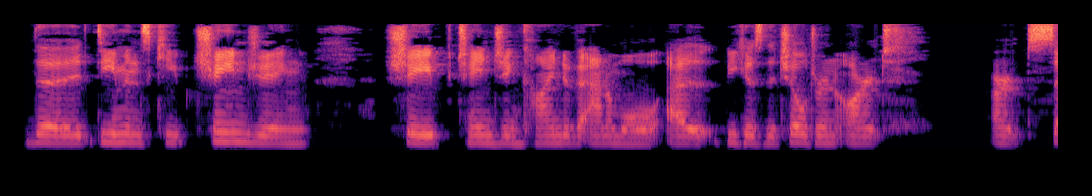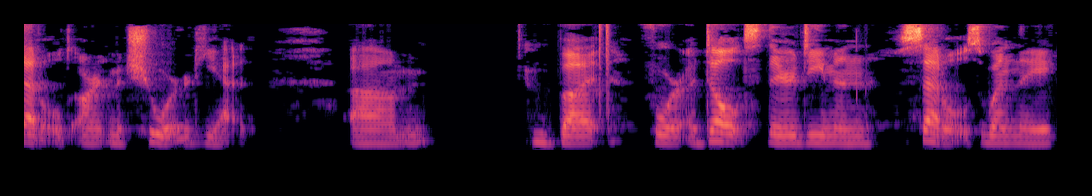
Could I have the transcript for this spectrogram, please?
the demons keep changing shape, changing kind of animal uh, because the children aren't aren't settled, aren't matured yet. Um, but for adults, their demon settles when they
